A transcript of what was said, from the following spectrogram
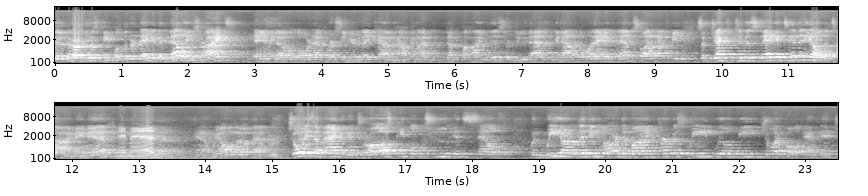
there, there are those people that are negative Nellies, right? And you know, Lord have mercy, here they come. How can I duck behind this or do that or get out of the way of them so I don't have to be subjected to this negativity all the time? Amen? Amen. Yeah, we all know that. Joy is a magnet, it draws people to itself. When we are living our divine purpose, we will be joyful, and in turn,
